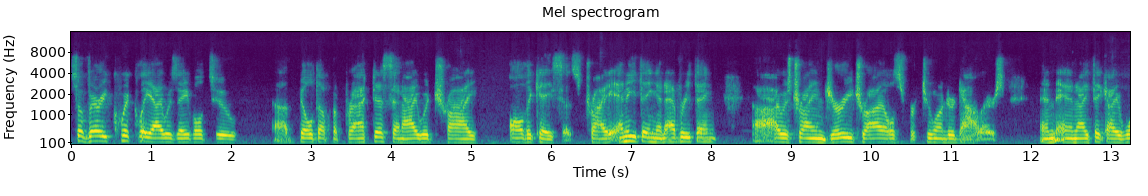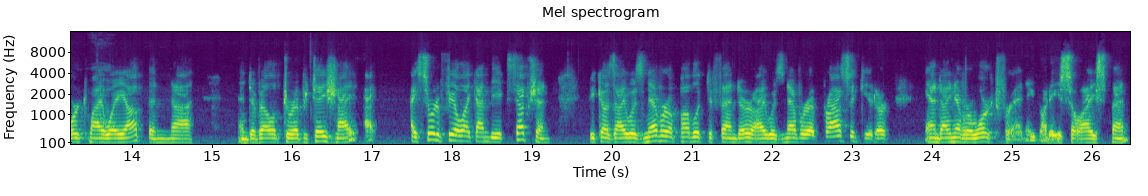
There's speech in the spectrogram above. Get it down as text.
So very quickly, I was able to uh, build up a practice, and I would try all the cases, try anything and everything. Uh, I was trying jury trials for two hundred dollars, and and I think I worked my way up and uh, and developed a reputation. I, I, I sort of feel like I'm the exception because I was never a public defender, I was never a prosecutor, and I never worked for anybody. So I spent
